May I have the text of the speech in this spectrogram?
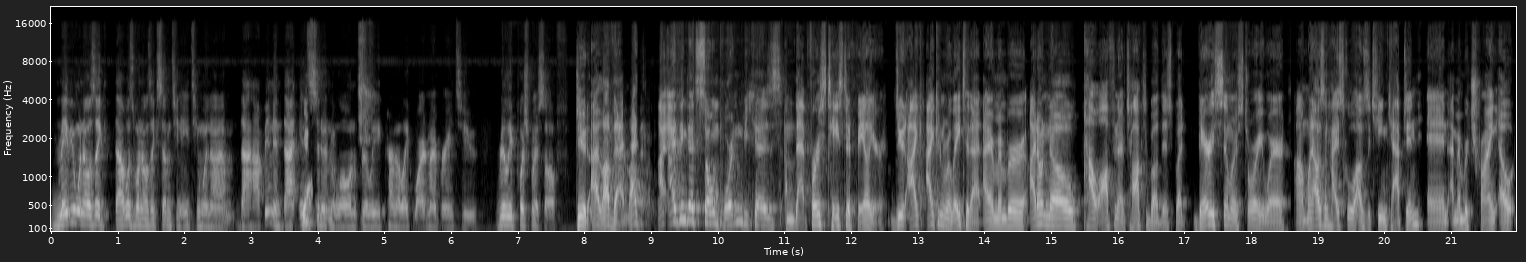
maybe when I was like that was when I was like 17, 18 when um that happened, and that incident yeah. alone really kind of like wired my brain to really push myself Dude, I love that. That I, I think that's so important because um, that first taste of failure, dude, I, I can relate to that. I remember, I don't know how often I've talked about this, but very similar story where um, when I was in high school, I was a team captain and I remember trying out,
